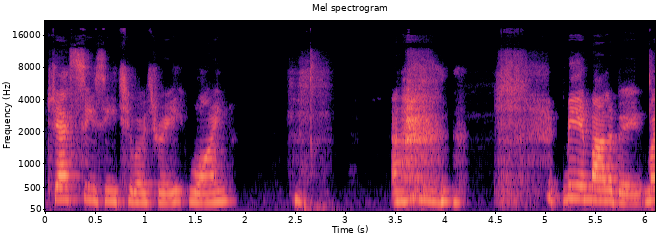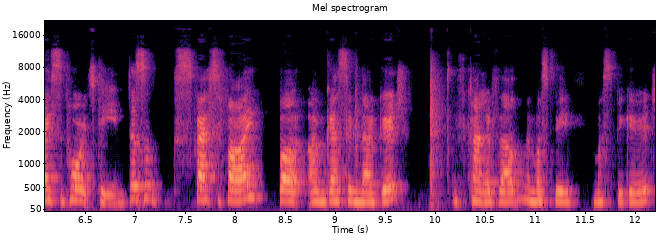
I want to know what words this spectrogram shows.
Jess CC two hundred three wine. Me and Malibu, my support team doesn't specify, but I'm guessing they're good. If you can't live without them, they must be must be good.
